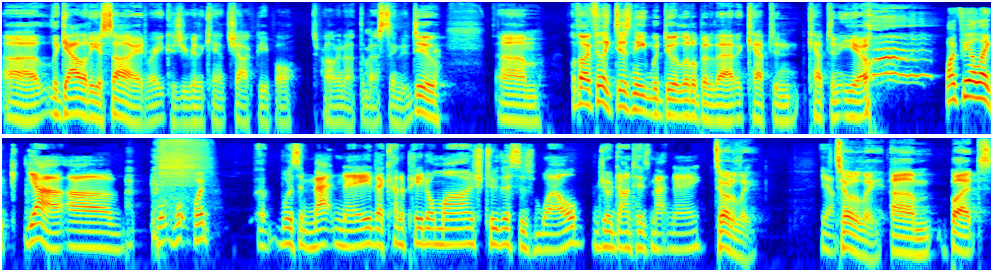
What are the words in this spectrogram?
uh, legality aside, right? Because you really can't shock people. It's probably not the best thing to do. Um, although I feel like Disney would do a little bit of that at Captain Captain EO. Well, I feel like, yeah, uh, what, what, what uh, was it, Matinee that kind of paid homage to this as well? Joe Dante's Matinee. totally. Yeah. Totally. Um, but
